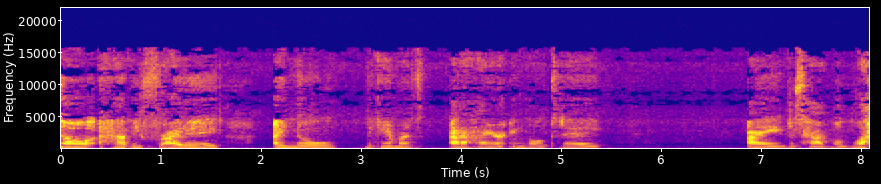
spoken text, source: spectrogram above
y'all a happy Friday. I know the camera's at a higher angle today. I just have a lot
